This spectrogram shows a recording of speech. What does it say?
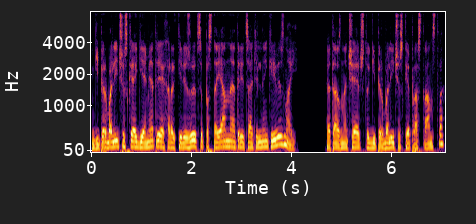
Гиперболическая геометрия характеризуется постоянной отрицательной кривизной. Это означает, что гиперболическое пространство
